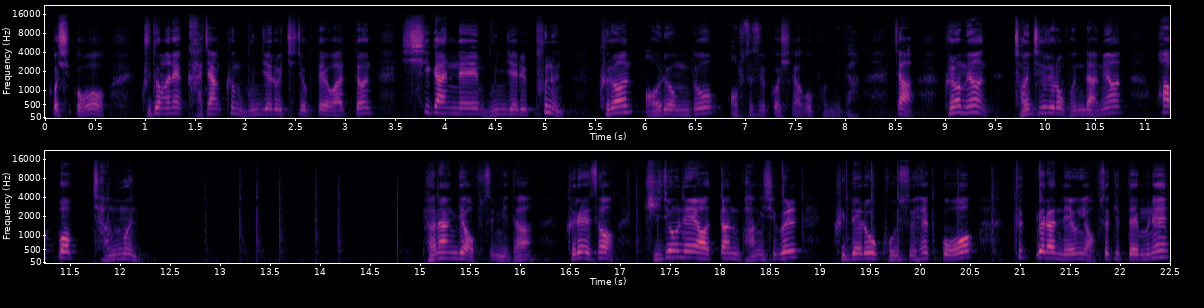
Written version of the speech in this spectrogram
것이고 그동안에 가장 큰 문제로 지적되어 왔던 시간 내에 문제를 푸는 그런 어려움도 없었을 것이라고 봅니다. 자, 그러면 전체적으로 본다면 화법 장문 변한 게 없습니다. 그래서 기존의 어떤 방식을 그대로 고수했고 특별한 내용이 없었기 때문에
